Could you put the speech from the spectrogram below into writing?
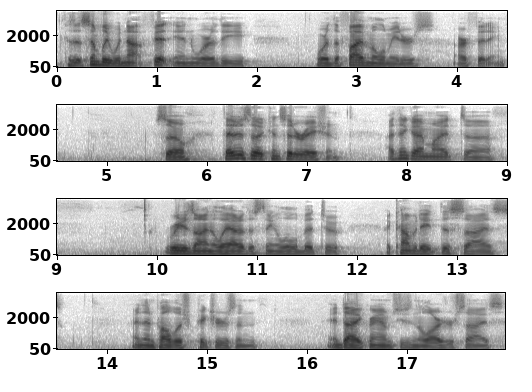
because it simply would not fit in where the where the 5 millimeters are fitting. So that is a consideration. I think I might uh, redesign the layout of this thing a little bit to accommodate this size and then publish pictures and, and diagrams using the larger size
